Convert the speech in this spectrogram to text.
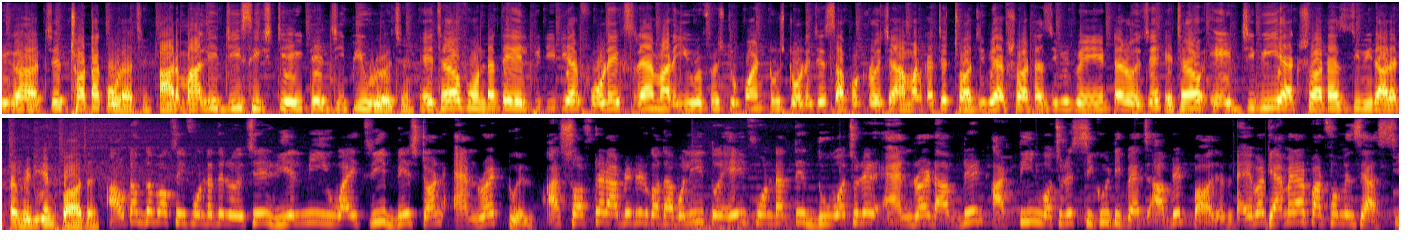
গিগাহার্টসের ছটা কোর আছে। আর মালি জি সিক্সটি এইট এর জিপিউ রয়েছে। এছাড়াও ফোনটাতে এলপিডিডিআর ফোর এক্স র্যাম আর ইউএফএস টু পয়েন্ট টু স্টোরেজের সাপোর্ট রয়েছে। আমার কাছে ছ জিবি একশো আঠাশ জিবির ভেরিয়েন্টটা রয়েছে। এছাড়াও এইট জিবি একশো আঠাশ জিবির আর একটা ভেরিয়েন্ট পাওয়া যায়। আউট অফ দ্য বক্স এই ফোনটাতে রয়েছে Realme UI three based on Android twelve আর সফটওয়্যার আপডেটের কথা বলি, তো এই ফোনটাতে দু বছরের অ্যান্ড্রয়েড আপডেট আর তিন বছরের সিকিউরিটি প্যাচ আপডেট পাওয়া যাবে। এবার ক্যামেরার পারফরমেন্সে আসছি।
